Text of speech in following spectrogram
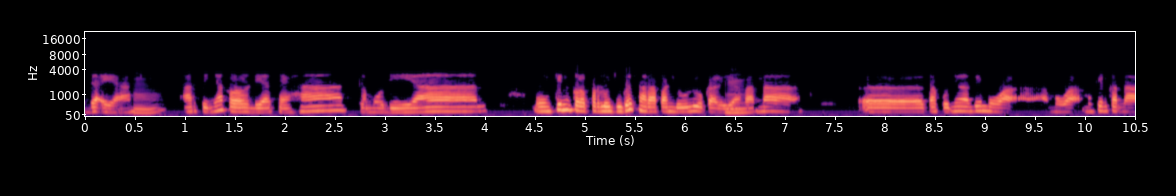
ada ya. Hmm. Artinya kalau dia sehat, kemudian mungkin kalau perlu juga sarapan dulu kali ya hmm. karena eh, takutnya nanti muak muak mungkin karena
